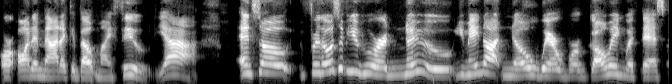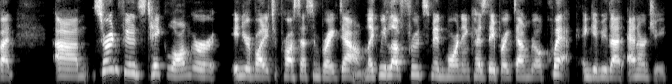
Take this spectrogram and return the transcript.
or automatic about my food. Yeah. And so for those of you who are new you may not know where we're going with this but um, certain foods take longer in your body to process and break down. Like we love fruits mid morning because they break down real quick and give you that energy.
